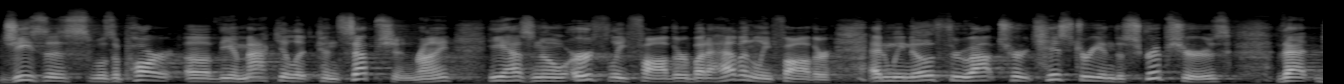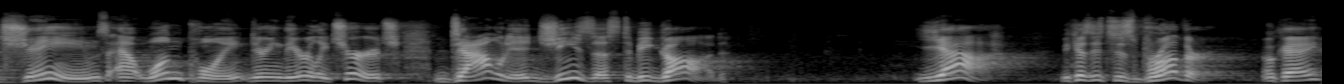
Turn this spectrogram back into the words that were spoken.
Jesus was a part of the Immaculate Conception, right? He has no earthly father, but a heavenly father. And we know throughout church history and the scriptures that James, at one point during the early church, doubted Jesus to be God. Yeah, because it's his brother, okay?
